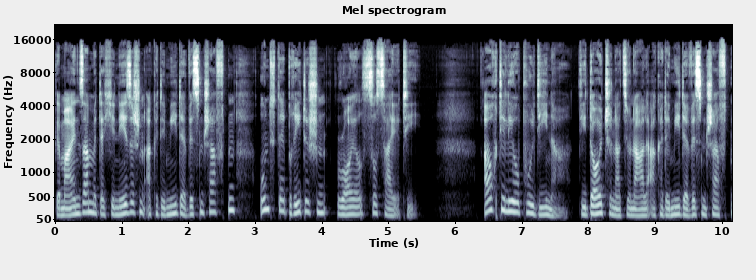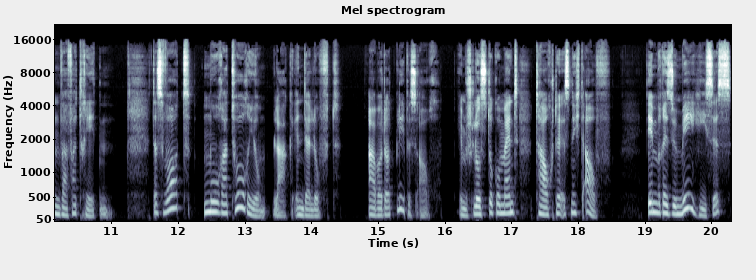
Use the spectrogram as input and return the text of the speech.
gemeinsam mit der Chinesischen Akademie der Wissenschaften und der britischen Royal Society. Auch die Leopoldina, die Deutsche Nationale Akademie der Wissenschaften, war vertreten. Das Wort Moratorium lag in der Luft, aber dort blieb es auch. Im Schlussdokument tauchte es nicht auf. Im Resümee hieß es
